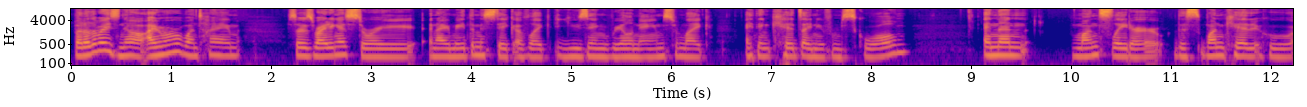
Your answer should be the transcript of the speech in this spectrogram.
But otherwise, no. I remember one time so I was writing a story and I made the mistake of like using real names from like I think, kids I knew from school. And then months later, this one kid who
